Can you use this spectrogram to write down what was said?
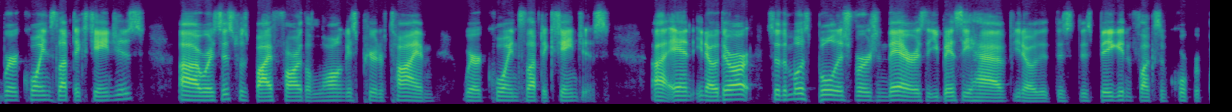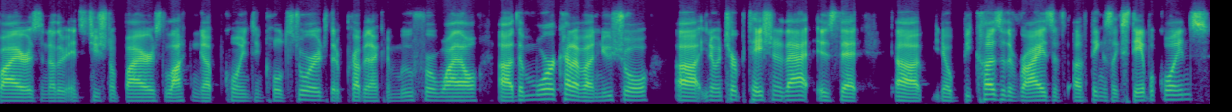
where coins left exchanges, uh, whereas this was by far the longest period of time where coins left exchanges. Uh, and you know there are so the most bullish version there is that you basically have you know this this big influx of corporate buyers and other institutional buyers locking up coins in cold storage that are probably not going to move for a while. Uh, the more kind of a neutral uh, you know interpretation of that is that uh, you know, because of the rise of, of things like stablecoins,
